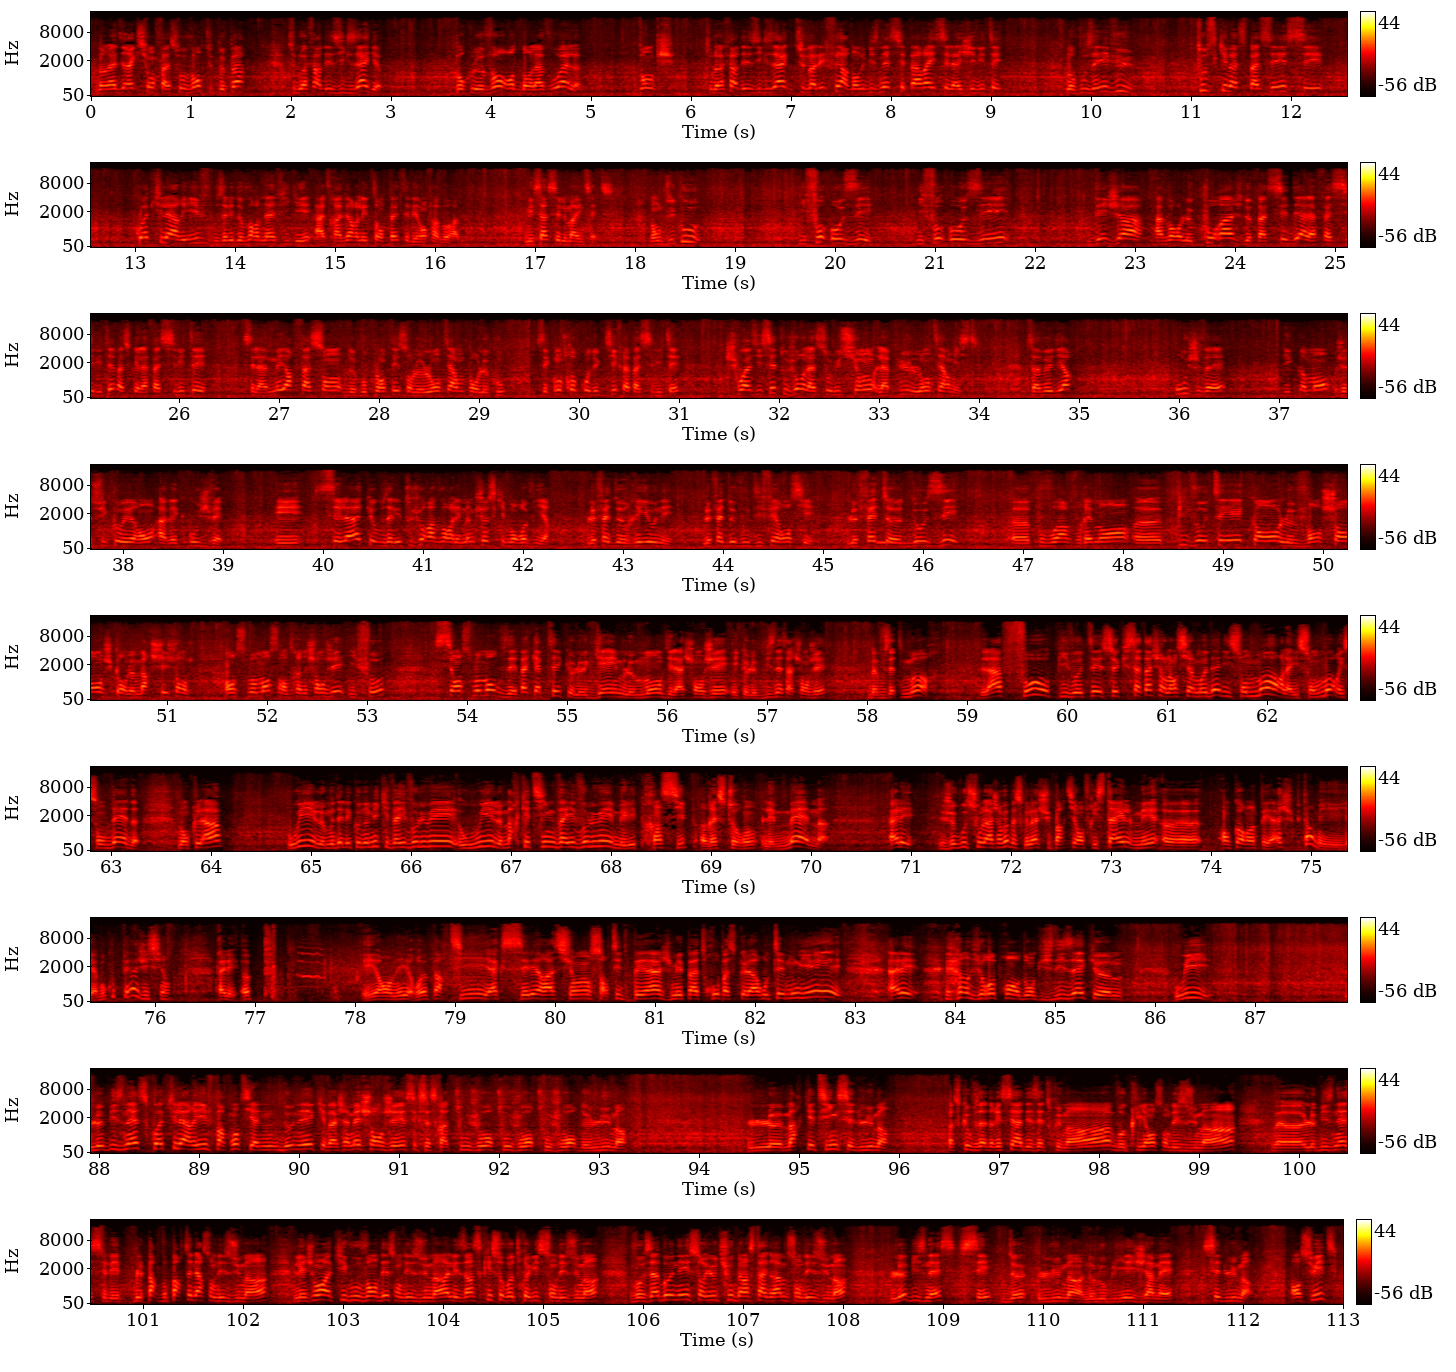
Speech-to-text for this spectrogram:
dans la direction face au vent, tu peux pas. Tu dois faire des zigzags pour que le vent rentre dans la voile. Donc, tu dois faire des zigzags, tu vas les faire. Dans le business, c'est pareil, c'est l'agilité. Donc, vous avez vu, tout ce qui va se passer, c'est quoi qu'il arrive, vous allez devoir naviguer à travers les tempêtes et les vents favorables. Mais ça, c'est le mindset. Donc, du coup, il faut oser. Il faut oser déjà avoir le courage de ne pas céder à la facilité parce que la facilité, c'est la meilleure façon de vous planter sur le long terme pour le coup. C'est contre-productif la facilité. Choisissez toujours la solution la plus long-termiste. Ça veut dire où je vais et comment je suis cohérent avec où je vais. Et c'est là que vous allez toujours avoir les mêmes choses qui vont revenir. Le fait de rayonner, le fait de vous différencier, le fait euh, d'oser euh, pouvoir vraiment euh, pivoter quand le vent change, quand le marché change. En ce moment, c'est en train de changer, il faut. Si en ce moment, vous n'avez pas capté que le game, le monde, il a changé et que le business a changé, ben, vous êtes mort. Là, faut pivoter. Ceux qui s'attachent à l'ancien modèle, ils sont morts là, ils sont morts, ils sont dead. Donc là, oui, le modèle économique va évoluer, oui, le marketing va évoluer, mais les principes resteront les mêmes. Allez, je vous soulage un peu parce que là je suis parti en freestyle, mais euh, encore un péage. Putain, mais il y a beaucoup de péages ici. hein. Allez, hop. Et on est reparti, accélération, sortie de péage, mais pas trop parce que la route est mouillée. Allez, je reprends. Donc je disais que oui, le business, quoi qu'il arrive, par contre, il y a une donnée qui va jamais changer, c'est que ce sera toujours, toujours, toujours de l'humain. Le marketing, c'est de l'humain. Parce que vous adressez à des êtres humains, vos clients sont des humains, euh, le business, vos partenaires sont des humains, les gens à qui vous vendez sont des humains, les inscrits sur votre liste sont des humains, vos abonnés sur YouTube et Instagram sont des humains. Le business, c'est de l'humain. Ne l'oubliez jamais, c'est de l'humain. Ensuite,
